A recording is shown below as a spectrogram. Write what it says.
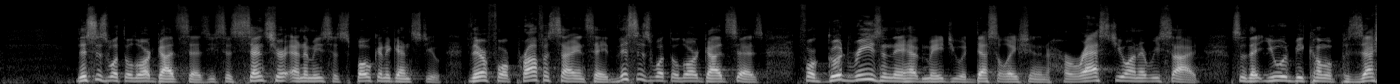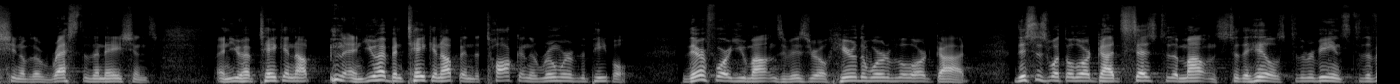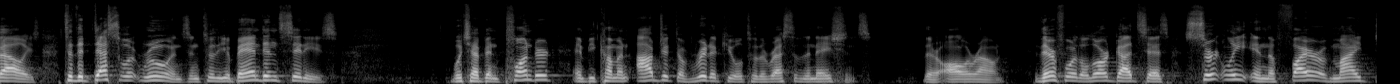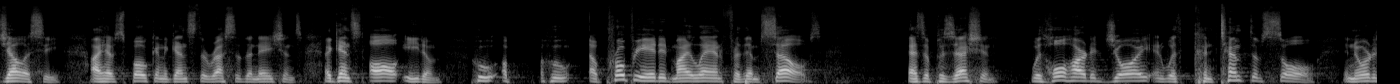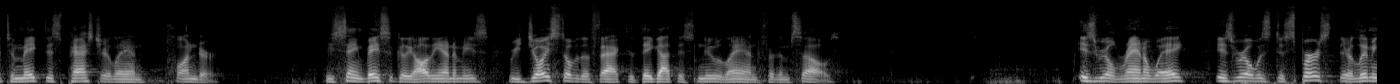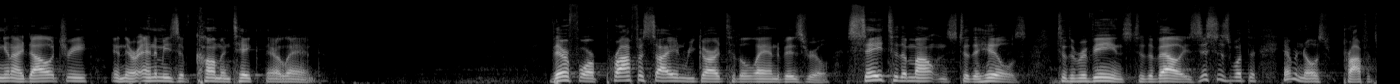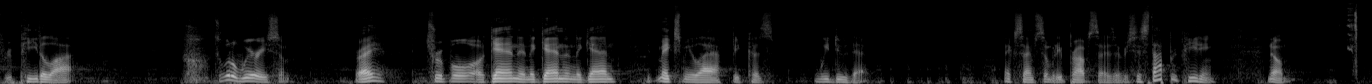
This is what the Lord God says. He says, Since your enemies have spoken against you, therefore prophesy and say, This is what the Lord God says. For good reason they have made you a desolation and harassed you on every side, so that you would become a possession of the rest of the nations. And you have taken up, and you have been taken up in the talk and the rumor of the people. Therefore, you mountains of Israel, hear the word of the Lord God. This is what the Lord God says to the mountains, to the hills, to the ravines, to the valleys, to the desolate ruins, and to the abandoned cities, which have been plundered and become an object of ridicule to the rest of the nations that are all around. Therefore, the Lord God says, Certainly in the fire of my jealousy, I have spoken against the rest of the nations, against all Edom, who, who appropriated my land for themselves as a possession with wholehearted joy and with contempt of soul in order to make this pasture land plunder. He's saying basically all the enemies rejoiced over the fact that they got this new land for themselves. Israel ran away. Israel was dispersed. They're living in idolatry, and their enemies have come and taken their land. Therefore, prophesy in regard to the land of Israel. Say to the mountains, to the hills, to the ravines, to the valleys. This is what the. Ever notice prophets repeat a lot? It's a little wearisome, right? Triple again and again and again. It makes me laugh because we do that. Next time somebody prophesies, everybody says, Stop repeating. No.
